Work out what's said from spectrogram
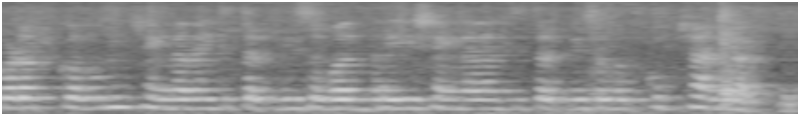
कडक करून शेंगदाण्याची चटणी सोबत दही शेंगदाण्याची चटणी सोबत खूप छान लागते.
